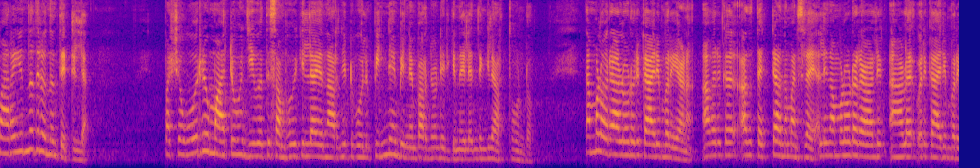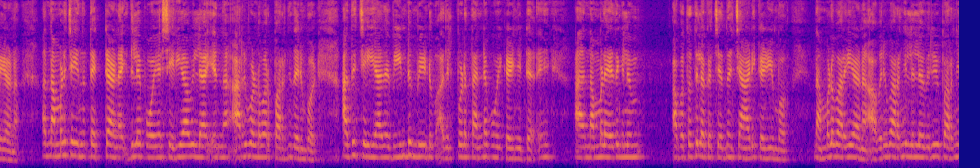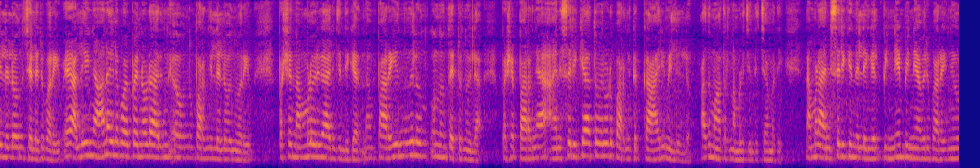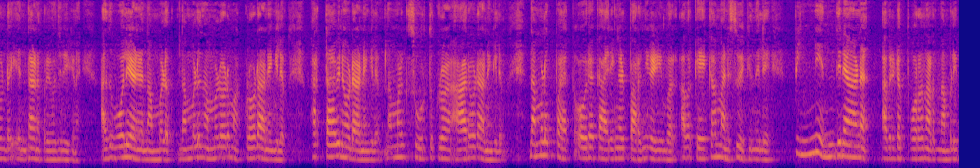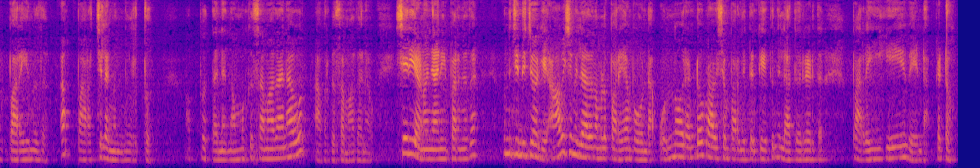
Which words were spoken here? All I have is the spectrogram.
പറയുന്നതിലൊന്നും തെറ്റില്ല. പക്ഷെ ഒരു മാറ്റവും ജീവിതത്തിൽ സംഭവിക്കില്ല എന്ന് അറിഞ്ഞിട്ട് പോലും പിന്നെയും പിന്നെയും പറഞ്ഞുകൊണ്ടിരിക്കുന്നതിൽ എന്തെങ്കിലും അർത്ഥമുണ്ടോ? നമ്മൾ ഒരാളോട് ഒരു കാര്യം പറയുകയാണ് അവർക്ക് അത് തെറ്റാണെന്ന് മനസ്സിലായി. അല്ലെങ്കിൽ നമ്മളോട് ഒരാൾ ആളെ ഒരു കാര്യം പറയുകയാണ് അത് നമ്മൾ ചെയ്യുന്ന തെറ്റാണ് ഇതിലെ പോയാൽ ശരിയാവില്ല എന്ന് അറിവുള്ളവർ പറഞ്ഞു തരുമ്പോൾ അത് ചെയ്യാതെ വീണ്ടും വീണ്ടും അതിൽ കൂടെ തന്നെ പോയി കഴിഞ്ഞിട്ട് നമ്മൾ ഏതെങ്കിലും അബദ്ധത്തിലൊക്കെ ചെന്ന് ചാടി കഴിയുമ്പോൾ നമ്മൾ പറയുകയാണ് അവർ പറഞ്ഞില്ലല്ലോ ഇവർ പറഞ്ഞില്ലല്ലോ എന്ന് ചിലർ പറയും. ഏ അല്ലെങ്കിൽ ഞാൻ അതിൽ പോയപ്പോൾ എന്നോട് ആരും ഒന്നും പറഞ്ഞില്ലല്ലോ എന്ന് പറയും. പക്ഷേ നമ്മളൊരു കാര്യം ചിന്തിക്കുക നാം പറയുന്നതിൽ ഒന്നും തെറ്റൊന്നുമില്ല. പക്ഷേ പറഞ്ഞ അനുസരിക്കാത്തവരോട് പറഞ്ഞിട്ട് കാര്യമില്ലല്ലോ. അത് മാത്രം നമ്മൾ ചിന്തിച്ചാൽ മതി. നമ്മൾ അനുസരിക്കുന്നില്ലെങ്കിൽ പിന്നെയും പിന്നെ അവർ പറയുന്നതുകൊണ്ട് എന്താണ് പ്രയോജനം അതുപോലെയാണ് നമ്മൾ നമ്മൾ നമ്മളോട് മക്കളോടാണെങ്കിലും ഭർത്താവിനോടാണെങ്കിലും നമ്മൾക്ക് സുഹൃത്തുക്കളോ ആരോടാണെങ്കിലും നമ്മൾ ഓരോ കാര്യങ്ങൾ പറഞ്ഞു കഴിയുമ്പോൾ അവർ കേൾക്കാൻ മനസ്സ് വയ്ക്കുന്നില്ലേ പിന്നെ എന്തിനാണ് അവരുടെ പുറ നടന്ന് നമ്മൾ ഈ പറയുന്നത്? ആ പറച്ചിലങ്ങ് നിർത്ത്. അപ്പോൾ തന്നെ നമുക്ക് സമാധാനമാവും അവർക്ക് സമാധാനമാവും ശരിയാണോ ഞാൻ ഈ പറഞ്ഞത്? ഒന്ന് ചിന്തിച്ചു നോക്കി ആവശ്യമില്ലാതെ നമ്മൾ പറയാൻ പോകണ്ട ഒന്നോ രണ്ടോ പ്രാവശ്യം പറഞ്ഞിട്ട് കേൾക്കുന്നില്ലാത്തവരുടെ അടുത്ത് പറയുകയേ വേണ്ട. കേട്ടോ?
